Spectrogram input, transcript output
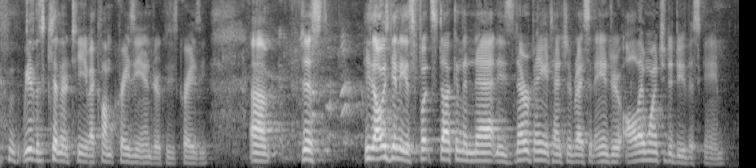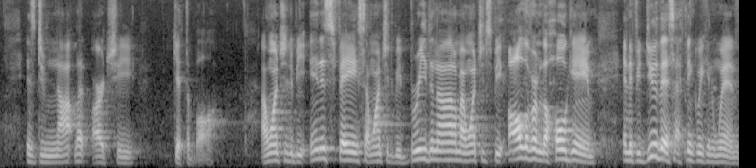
we have this kid on our team. I call him Crazy Andrew because he's crazy. Um, just, he's always getting his foot stuck in the net and he's never paying attention. But I said, Andrew, all I want you to do this game is do not let Archie get the ball. I want you to be in his face. I want you to be breathing on him. I want you to be all over him the whole game. And if you do this, I think we can win.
